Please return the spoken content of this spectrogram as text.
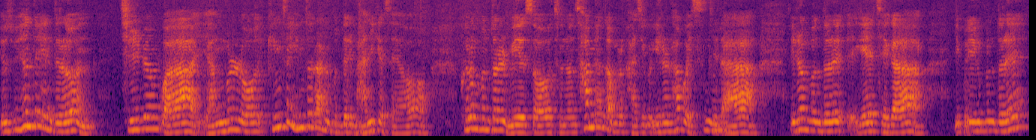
요즘 현대인들은 질병과 약물로 굉장히 힘들어하는 분들이 많이 계세요. 그런 분들을 위해서 저는 사명감을 가지고 일을 하고 있습니다. 이런 분들에게 제가 이분- 이분들의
